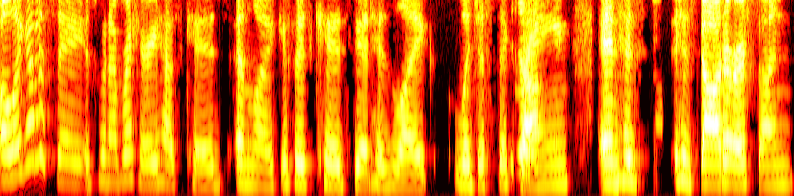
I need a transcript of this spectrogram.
All I gotta say is, whenever Harry has kids, and like if his kids get his like logistic yeah. brain and his his daughter or son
